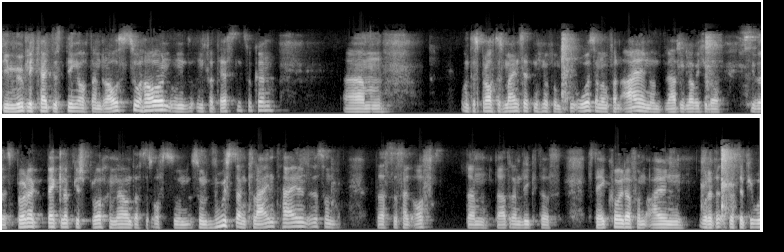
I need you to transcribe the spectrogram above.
die Möglichkeit, das Ding auch dann rauszuhauen und, und vertesten zu können. Ähm, und das braucht das Mindset nicht nur vom PO, sondern von allen. Und wir hatten, glaube ich, über, über das Product Backlog gesprochen ne? und dass das oft so ein, so ein Wust an kleinen Teilen ist und dass das halt oft dann daran liegt, dass Stakeholder von allen oder dass der PO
